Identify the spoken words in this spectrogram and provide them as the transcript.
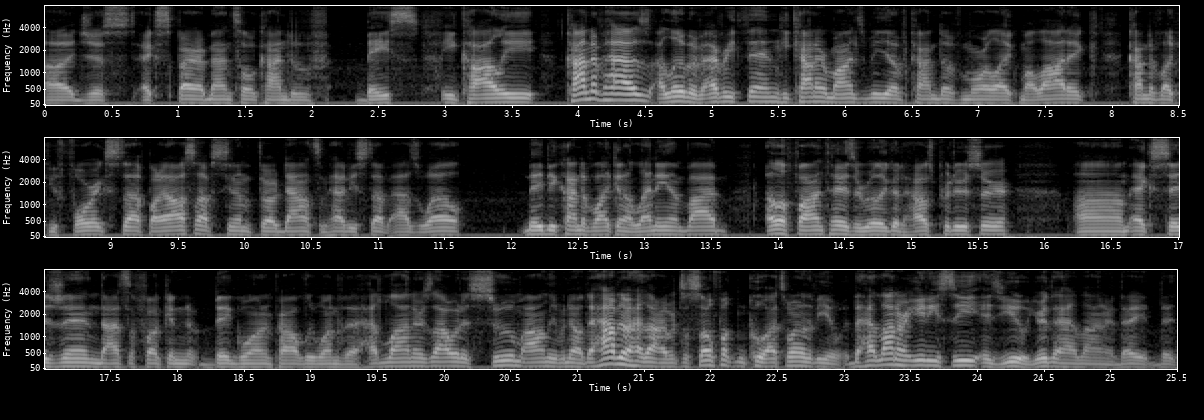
uh, just experimental kind of bass. Ekali kind of has a little bit of everything. He kind of reminds me of kind of more like melodic, kind of like euphoric stuff, but I also have seen him throw down some heavy stuff as well maybe kind of like an Illenium vibe. Elefante is a really good house producer. Um, Excision, that's a fucking big one, probably one of the headliners, I would assume. I don't even know. They have no headliner, which is so fucking cool. That's one of the. The headliner EDC is you. You're the headliner. They, they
